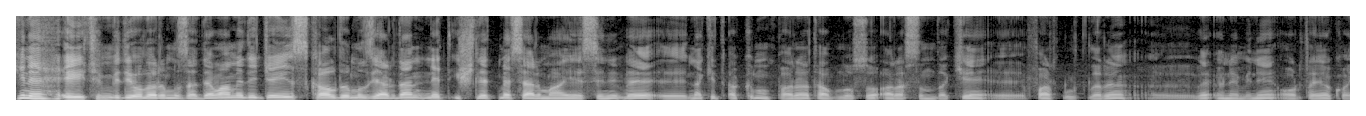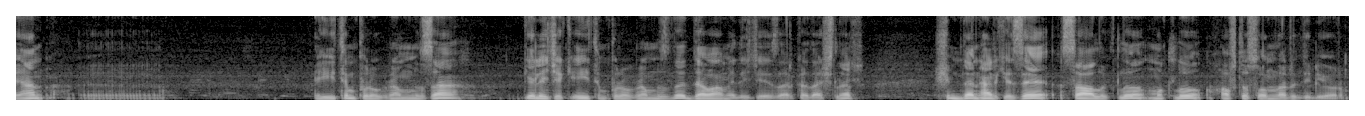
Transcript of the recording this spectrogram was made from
Yine eğitim videolarımıza devam edeceğiz. Kaldığımız yerden net işletme sermayesini ve e, nakit akım para tablosu arasındaki e, farklılıkları e, ve önemini ortaya koyan e, eğitim programımıza gelecek eğitim programımızda devam edeceğiz arkadaşlar. Şimdiden herkese sağlıklı, mutlu hafta sonları diliyorum.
